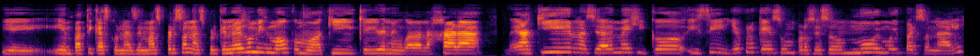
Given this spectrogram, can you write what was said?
y, empáticas con las demás personas, porque no es lo mismo como aquí que viven en Guadalajara, aquí en la Ciudad de México, y sí, yo creo que es un proceso muy, muy personal.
